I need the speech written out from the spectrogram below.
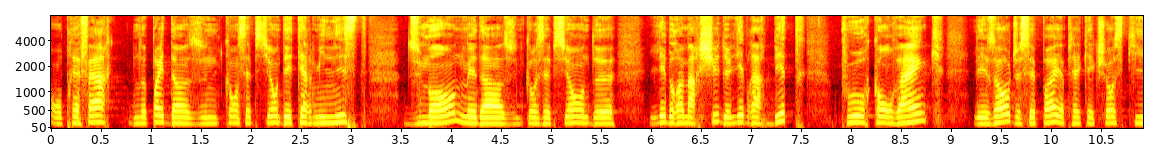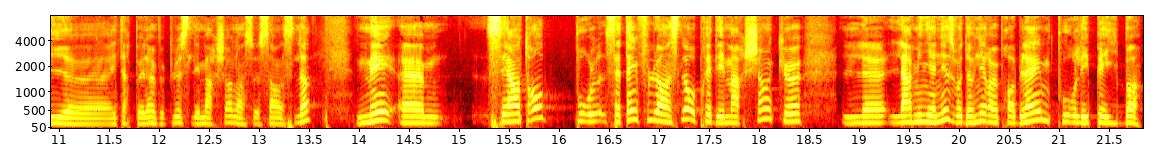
on préfère ne pas être dans une conception déterministe du monde, mais dans une conception de libre marché, de libre arbitre pour convaincre les autres. Je ne sais pas, il y a peut-être quelque chose qui euh, interpellait un peu plus les marchands dans ce sens-là. Mais euh, c'est entre autres pour cette influence-là auprès des marchands que l'arminianisme va devenir un problème pour les Pays-Bas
